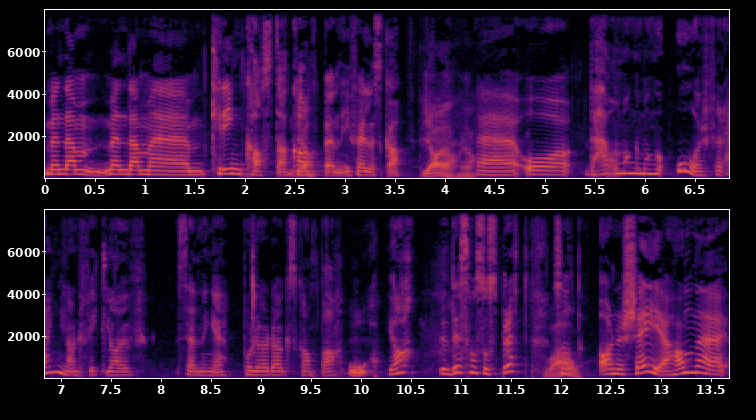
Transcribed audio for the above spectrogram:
Men de, men de eh, kringkasta kampen i fellesskap. Ja, ja, ja. Eh, og det her var mange, mange år før England fikk livesendinger på lørdagskamper. Ja, det er det som er så sprøtt. Wow. Så at Arne Skeie, han, eh,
